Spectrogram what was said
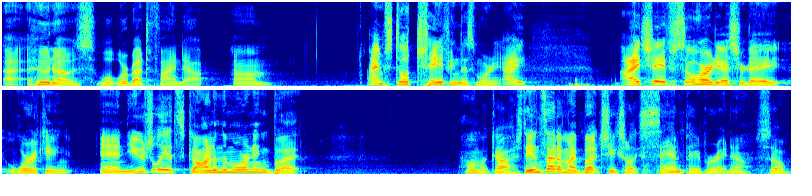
Uh, who knows? What we're about to find out. Um, I'm still chafing this morning. I I chafed so hard yesterday working, and usually it's gone in the morning, but oh my gosh, the inside of my butt cheeks are like sandpaper right now. So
